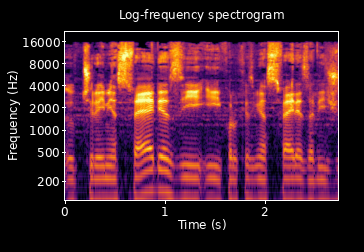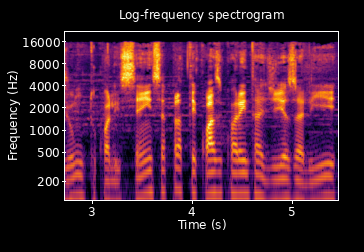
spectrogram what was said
eu eu tirei minhas férias e, e coloquei as minhas férias ali junto com a licença para ter quase 40 dias ali,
